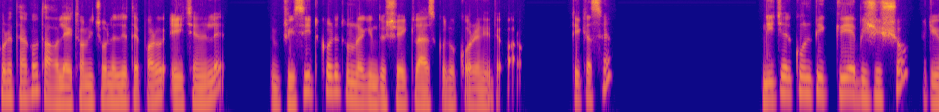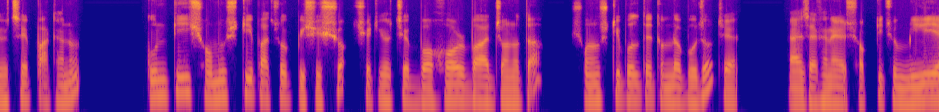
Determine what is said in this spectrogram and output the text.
করে থাকো, তাহলে এখনই চলে যেতে পারো এই চ্যানেলে ভিজিট করে তোমরা কিন্তু সেই ক্লাসগুলো করে নিতে পারো, ঠিক আছে? নিচের কোনটি ক্রিয়া বিশেষ্য? এটি হচ্ছে পাঠানো। কোনটি সমষ্টিবাচক বিশেষ্য? সেটি হচ্ছে বহর বা জনতা। সমষ্টি বলতে তোমরা বুঝো যে যেখানে সবকিছু মিলিয়ে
